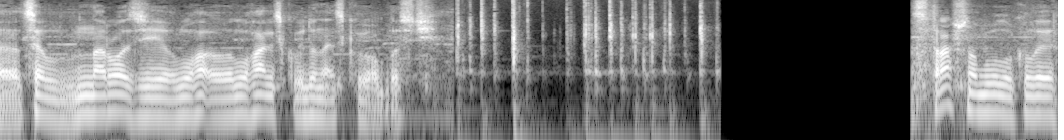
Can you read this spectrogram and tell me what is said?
Е, Це на розі Луганської і Донецької області. Страшно було, коли е,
